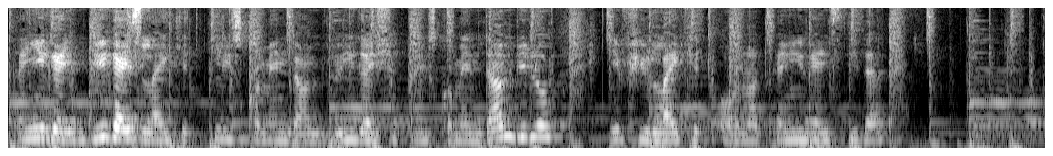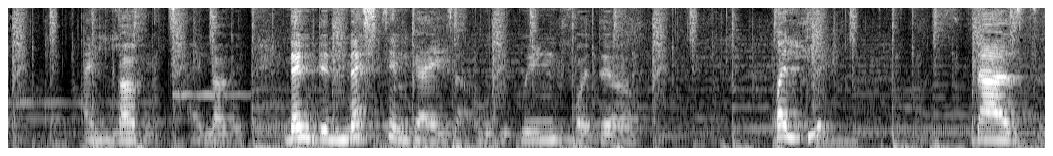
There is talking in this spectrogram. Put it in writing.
Can you guys do you guys like it? Please comment down below. You guys should please comment down below if you like it or not. Can you guys see that? I love it. I love it. Then the next thing guys I will be going for the kwalli. That's the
